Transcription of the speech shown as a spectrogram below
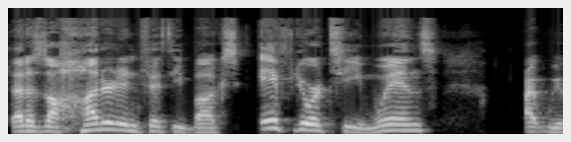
That is 150 bucks if your team wins. I, we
